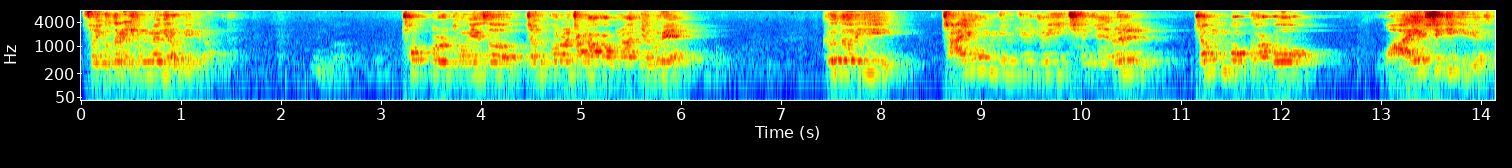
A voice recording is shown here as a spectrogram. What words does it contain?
소위 그들은 혁명이라고 얘기를 합니다. 촛불을 통해서 정권을 장악하고 난 연후에 그들이 자유민주주의 체제를 정복하고 와해시키기 위해서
